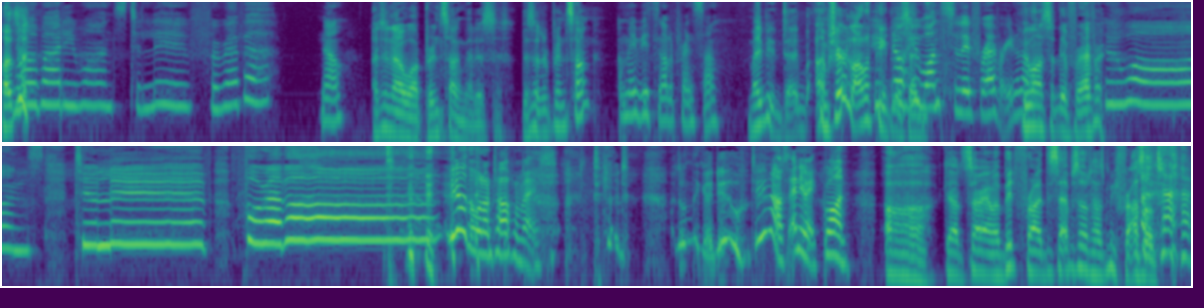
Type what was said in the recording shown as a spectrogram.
was it? Nobody wants to live forever. No, I don't know what Prince song that is. Is it a Prince song? or maybe it's not a Prince song. Maybe I'm sure a lot of Who, people no, said who wants to live forever? You know that who one? wants to live forever. Who wants to live forever? you know the one I'm talking about. I don't think I do. Do you not? Anyway, go on. Oh God, sorry, I'm a bit fried. This episode has me frazzled. Okay,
